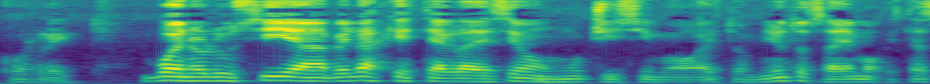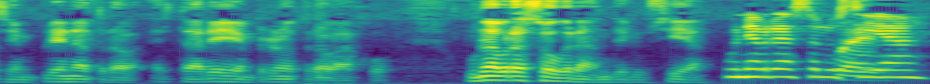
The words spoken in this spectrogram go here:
Correcto. Bueno, Lucía Velázquez, te agradecemos muchísimo estos minutos. Sabemos que estás en plena tarea, en pleno trabajo. Un abrazo grande, Lucía. Un abrazo, Lucía.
